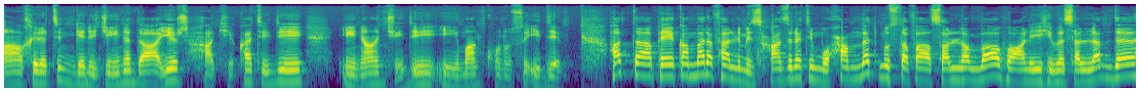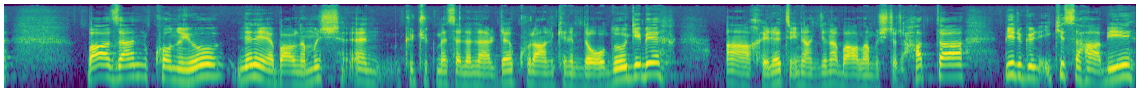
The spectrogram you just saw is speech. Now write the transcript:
Ahiretin geleceğine dair hakikat idi, inanç idi, iman konusu idi. Hatta Peygamber Efendimiz Hazreti Muhammed Mustafa sallallahu aleyhi ve sellem de bazen konuyu nereye bağlamış en küçük meselelerde Kur'an-ı Kerim'de olduğu gibi ahiret inancına bağlamıştır. Hatta bir gün iki sahabi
